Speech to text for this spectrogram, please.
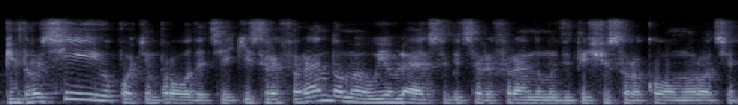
під Росією. Потім проводяться якісь референдуми. Уявляю собі це референдуми у 2040 році.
